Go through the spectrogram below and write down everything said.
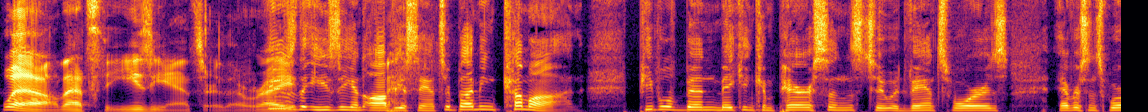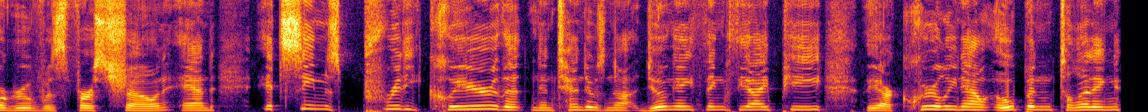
Well, that's the easy answer though, right? Here's the easy and obvious answer, but I mean, come on. People have been making comparisons to Advance Wars ever since Wargroove was first shown, and it seems pretty clear that Nintendo's not doing anything with the IP. They are clearly now open to letting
